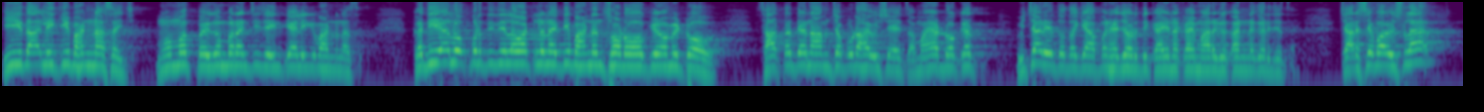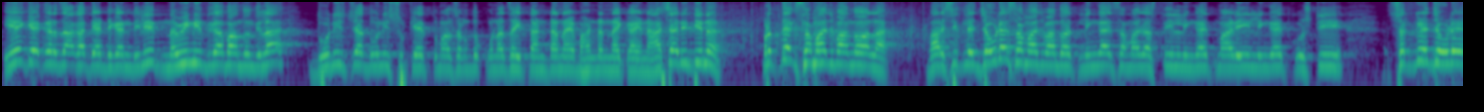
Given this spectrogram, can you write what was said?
ईद आली की भांडणं असायची. मोहम्मद पैगंबरांची जयंती आली की भांडण असायची कधी या लोकप्रतिनिधीला वाटलं नाही ती भांडण सोडवावं किंवा मिटवावं? सातत्यानं आमच्या पुढं हा विषय यायचा. माझ्या डोक्यात विचार येत होता की आपण ह्याच्यावरती काही ना काही मार्ग काढणं गरजेचं आहे. चारशे बावीसला एक एकर जागा त्या ठिकाणी दिली. नवीन ईदगा बांधून दिला. दोन्हीच्या दोन्ही सुखे आहेत. तुम्हाला सांगतो कोणाचाही तंटा नाही भांडण नाही काही नाही. अशा रीतीनं प्रत्येक समाज बांधवाला बार्शीतले जेवढे समाज बांधव आहेत लिंगायत समाज असतील लिंगायत माळी लिंगायत कुष्टी सगळे जेवढे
